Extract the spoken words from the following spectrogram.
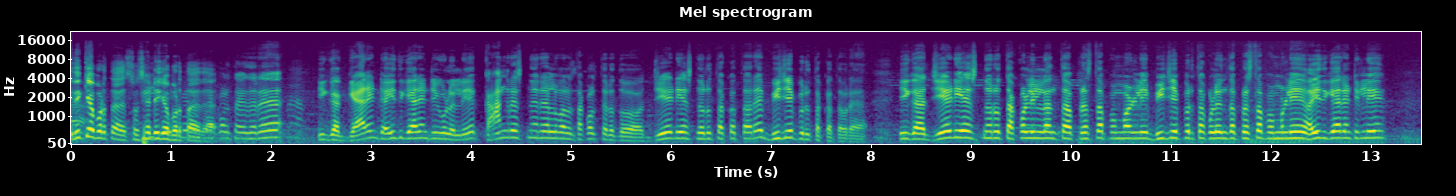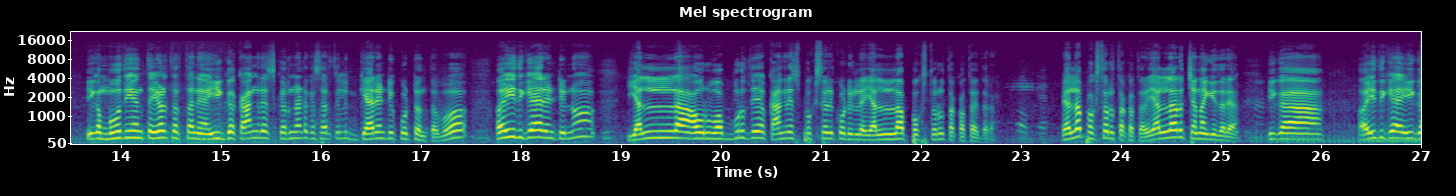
ಇದಕ್ಕೆ ಬರ್ತಾ ಇದೆ ಸೊಸೈಟಿಗೆ ಬರ್ತಾ ಇದೆ. ಈಗ ಗ್ಯಾರಂಟಿ, ಐದು ಗ್ಯಾರಂಟಿಗಳಲ್ಲಿ ಕಾಂಗ್ರೆಸ್ನವರಲ್ವಲ್ಲ ತಗೊಳ್ತಿರೋದು? ಜೆ ಡಿ ಎಸ್ನವರು ತಗೋತಾರೆ ಬಿ ಜೆ ಪಿರು ಈಗ ಜೆ ಡಿ ಎಸ್ನವರು ತಗೊಳ್ಳಿಲ್ಲ ಅಂತ ಪ್ರಸ್ತಾಪ ಮಾಡಲಿ ಬಿ ಜೆ ಪಿರು ತಗೊಳ್ಳಿ ಅಂತ ಪ್ರಸ್ತಾಪ ಮಾಡಲಿ, ಐದು ಗ್ಯಾರಂಟಿಲಿ? ಈಗ ಮೋದಿ ಅಂತ ಹೇಳ್ತಿರ್ತಾನೆ ಈಗ ಕಾಂಗ್ರೆಸ್ ಕರ್ನಾಟಕ ಸರ್ಕಲ್ ಗ್ಯಾರಂಟಿ ಕೊಟ್ಟಂಥವು ಐದು ಗ್ಯಾರಂಟಿನೂ ಎಲ್ಲ ಅವರು ಒಬ್ಬರದೇ ಕಾಂಗ್ರೆಸ್ ಪಕ್ಷದಲ್ಲಿ ಕೊಟ್ಟಿಲ್ಲ ಎಲ್ಲ ಪಕ್ಷದವರು ತಗೋತಾ ಇದ್ದಾರೆ. ಎಲ್ಲ ಪಕ್ಷದವರು ತಗೋತಾರೆ ಎಲ್ಲರೂ ಚೆನ್ನಾಗಿದ್ದಾರೆ. ಈಗ ಐದು ಗ್ಯಾ ಈಗ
